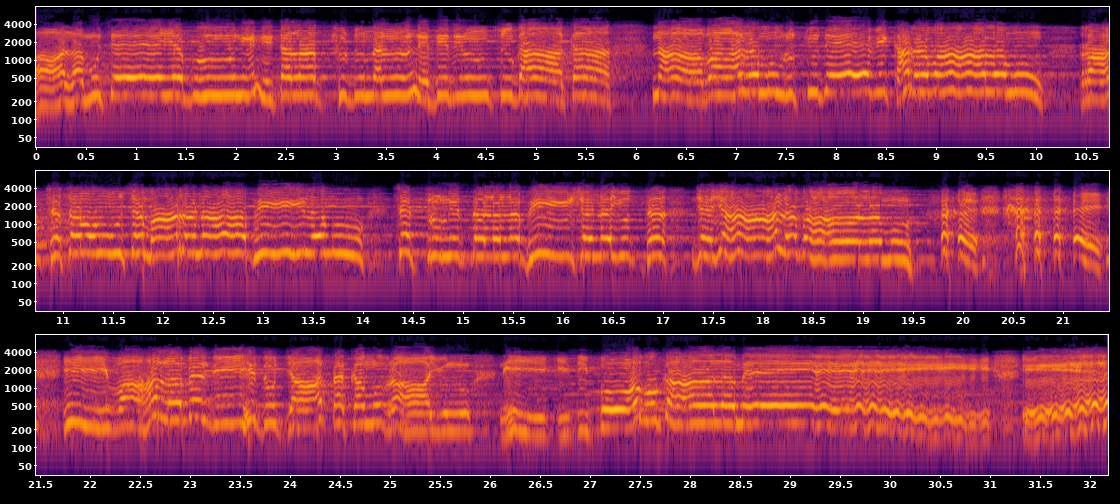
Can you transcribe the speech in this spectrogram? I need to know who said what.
Speaker 1: ఆలము చేయబూని నిటలాక్షుడు నన్నెదిరించుగాక. నా వాలము మృత్యుదేవి కరవాలము. రాక్షస వంశ మారణాభీలము. శత్రు నిర్దళన భీషణ యుద్ధ జయాల బాలము. ఈ వాహలమె నీదు జాతకము వ్రాయును. నీకిది పోవు కాలమే. 耶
